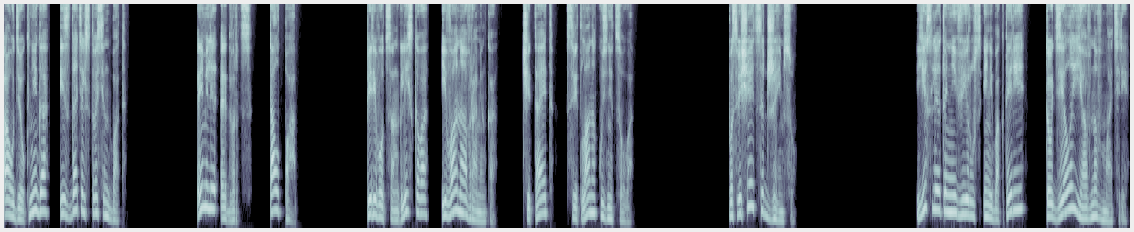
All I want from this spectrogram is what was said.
Аудиокнига Издательство Синдбад. Эмили Эдвардс. Толпа. Перевод с английского Ивана Авраменко. Читает Светлана Кузнецова. Посвящается Джеймсу. Если это не вирус и не бактерии, то дело явно в матери.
